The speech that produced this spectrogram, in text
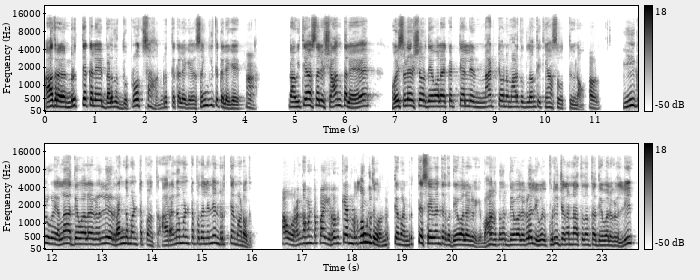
ಆದ್ರ ನೃತ್ಯ ಕಲೆ ಬೆಳೆದದ್ದು ಪ್ರೋತ್ಸಾಹ ನೃತ್ಯ ಕಲೆಗೆ ಸಂಗೀತ ಕಲೆಗೆ. ನಾವು ಇತಿಹಾಸದಲ್ಲಿ ಶಾಂತಲೆ ಹೊಯ್ಸಳೇಶ್ವರ ದೇವಾಲಯ ಕಟ್ಟಿ ಅಲ್ಲಿ ನಾಟ್ಯವನ್ನು ಮಾಡ್ತಿದ್ಲು ಅಂತ ಇತಿಹಾಸ ಓದ್ತೀವಿ ನಾವು. ಈಗಲೂ ಎಲ್ಲಾ ದೇವಾಲಯಗಳಲ್ಲಿ ರಂಗಮಂಟಪ ಅಂತ. ಆ ರಂಗಮಂಟಪದಲ್ಲಿನೇ ನೃತ್ಯ ಮಾಡೋದು. ಅವು ರಂಗಮಂಟಪ ಇರೋದಕ್ಕೆ ಹೌದು ನೃತ್ಯ ನೃತ್ಯ ಸೇವೆ ಅಂತ ಇರ್ತದೆ ದೇವಾಲಯಗಳಿಗೆ ಬಹಳ ದೊಡ್ಡ ದೊಡ್ಡ ದೇವಾಲಯಗಳಲ್ಲಿ ಪುರಿ ಜಗನ್ನಾಥದಂತ ದೇವಾಲಯಗಳಲ್ಲಿ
